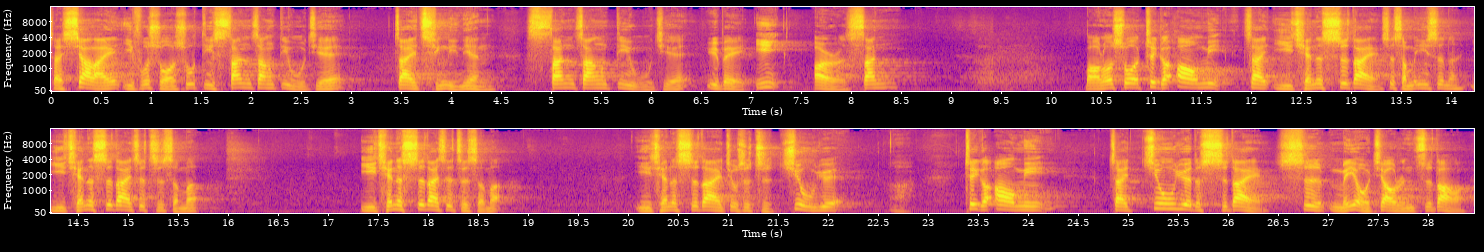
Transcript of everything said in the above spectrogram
在下来以弗所书第三章第五节，在请里念三章第五节，预备一二三。保罗说：“这个奥秘在以前的世代是什么意思呢？以前的世代是指什么？以前的世代是指什么？以前的世代就是指旧约啊。这个奥秘在旧约的时代是没有叫人知道。”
